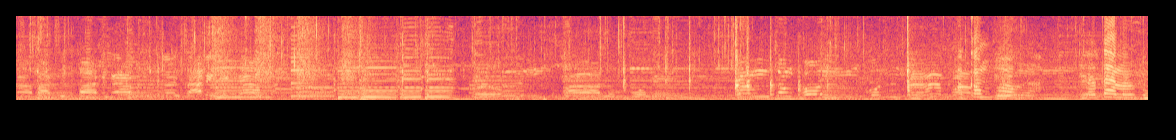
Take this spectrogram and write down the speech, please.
ห้าบาทสิบบาทครับนักศึกษาเด็กๆครับ เอากล้องกูออกเลยแล้วแต่มึงขอ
